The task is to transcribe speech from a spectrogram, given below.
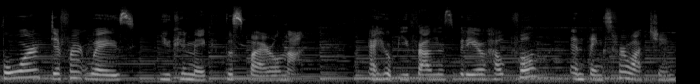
four different ways you can make the spiral knot. I hope you found this video helpful and thanks for watching.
